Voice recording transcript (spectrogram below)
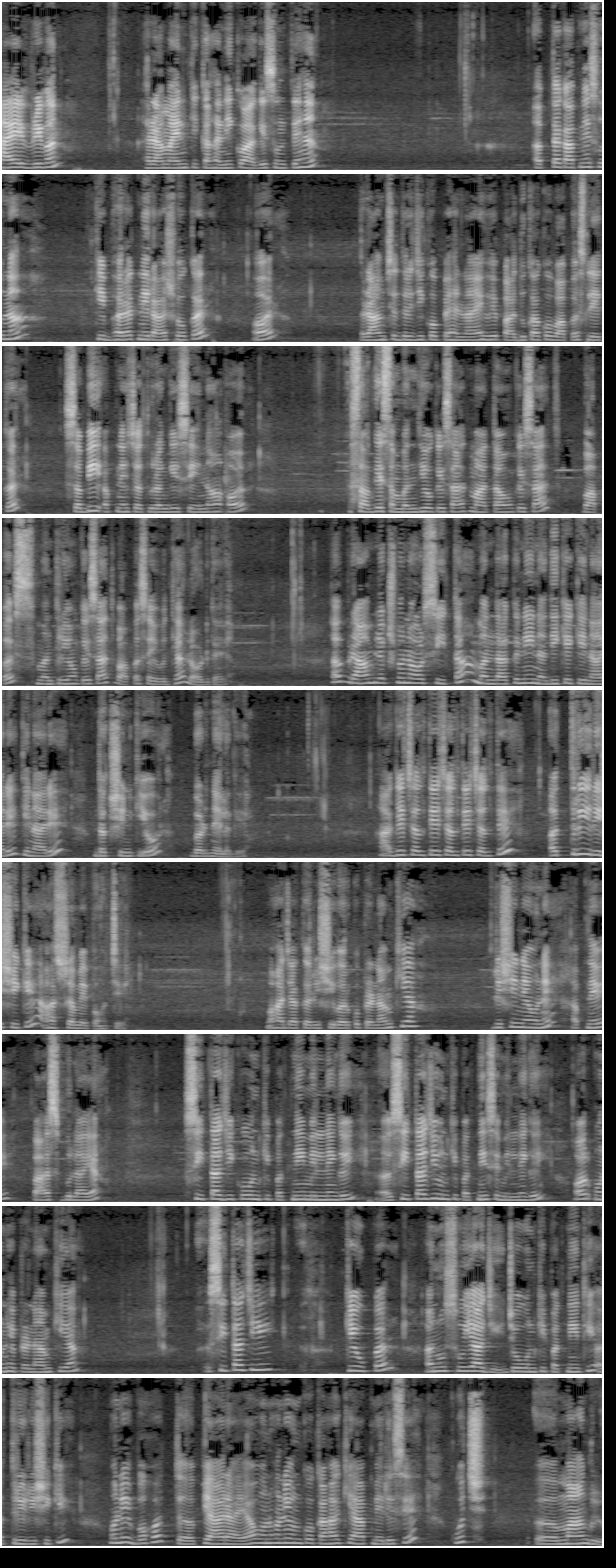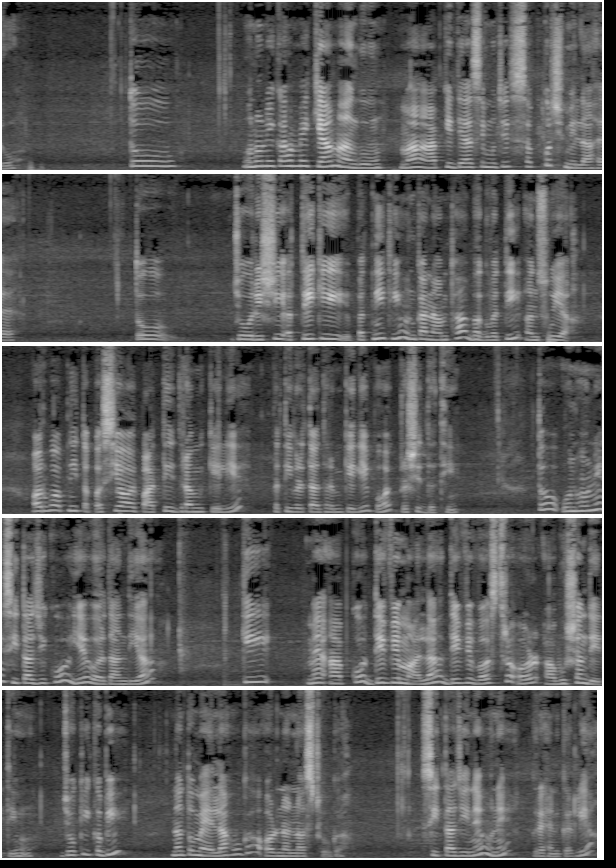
Hi everyone Ramayan की कहानी को आगे सुनते हैं। अब तक आपने सुना कि भरत निराश होकर और रामचंद्र जी को पहनाए हुए पादुका को वापस लेकर सभी अपने चतुरंगी सेना और सगे संबंधियों के साथ, माताओं के साथ वापस, मंत्रियों के साथ वापस अयोध्या लौट गए। अब राम, लक्ष्मण और सीता मंदाकिनी नदी के किनारे किनारे दक्षिण की ओर बढ़ने लगे। आगे चलते चलते चलते अत्रि ऋषि के आश्रम में पहुँचे। वहाँ जाकर ऋषिवर को प्रणाम किया। ऋषि ने उन्हें अपने पास बुलाया। सीता जी को उनकी पत्नी मिलने गई। सीता जी उनकी पत्नी से मिलने गई और उन्हें प्रणाम किया। सीता जी के ऊपर अनुसुईया जी, जो उनकी पत्नी थी, अत्रि ऋषि की, उन्हें बहुत प्यार आया। उन्होंने उनको कहा कि आप मेरे से कुछ मांग लो। तो उन्होंने कहा, मैं क्या मांगूं? माँ, आपकी दया से मुझे सब कुछ मिला है। तो जो ऋषि अत्रि की पत्नी थी, उनका नाम था भगवती अनसुया और वो अपनी तपस्या और पाति धर्म के लिए पतिव्रता धर्म के लिए बहुत प्रसिद्ध थी। तो उन्होंने सीता जी को ये वरदान दिया कि मैं आपको दिव्य माला, दिव्य वस्त्र और आभूषण देती हूँ, जो कि कभी न तो मैला होगा और न नष्ट होगा। सीता जी ने उन्हें ग्रहण कर लिया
